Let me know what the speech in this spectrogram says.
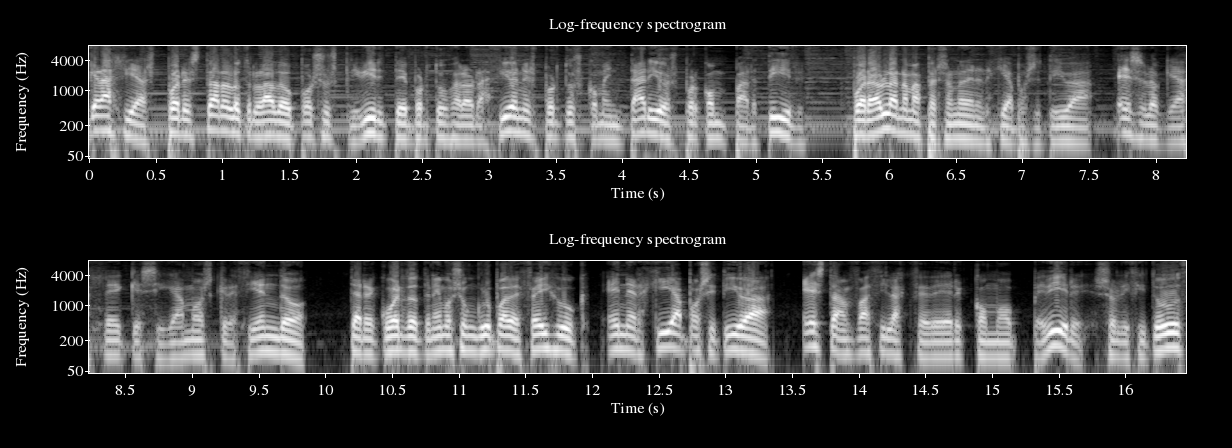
Gracias por estar al otro lado, por suscribirte, por tus valoraciones, por tus comentarios, por compartir, por hablar a más personas de energía positiva. Es lo que hace que sigamos creciendo. Te recuerdo, tenemos un grupo de Facebook, Energía Positiva. Es tan fácil acceder como pedir solicitud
